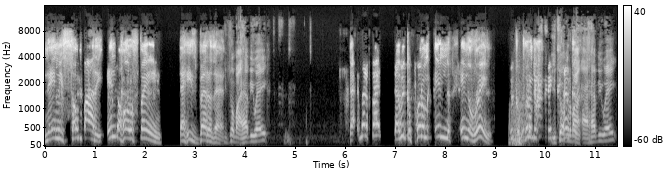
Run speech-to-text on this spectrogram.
name me somebody in the Hall of Fame that he's better than. You talking about heavyweight? That matter of fact, that we could put him in the in the ring. We could put him in. You talking about a heavyweight?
